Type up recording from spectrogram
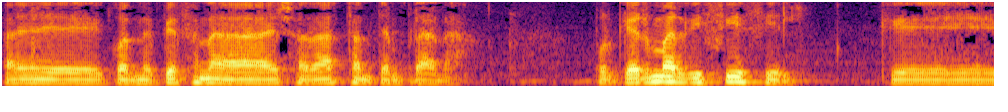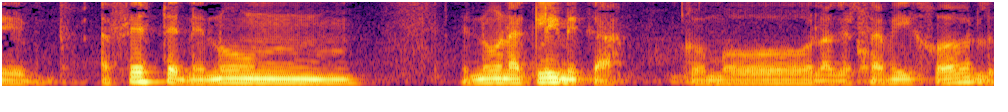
eh, cuando empiezan a esa edad tan temprana. Porque es más difícil que acepten en, un, en una clínica como la que está mi hijo, la,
